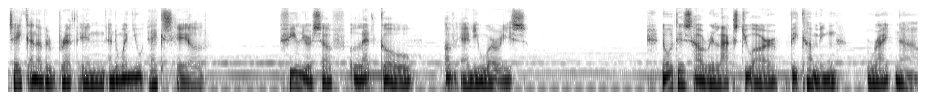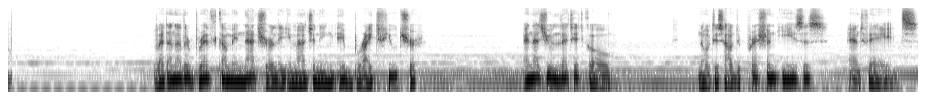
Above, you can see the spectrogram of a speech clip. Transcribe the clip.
Take another breath in, and when you exhale, feel yourself let go of any worries. Notice how relaxed you are becoming right now. Let another breath come in naturally, imagining a bright future. And as you let it go, notice how depression eases and fades.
